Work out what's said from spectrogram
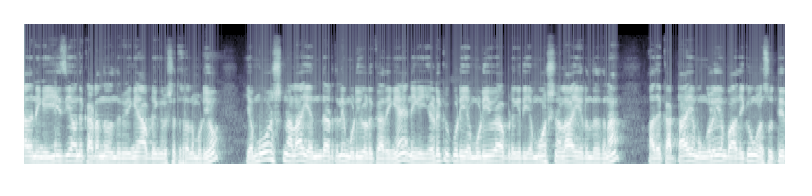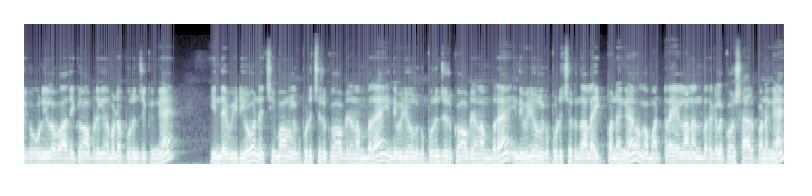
அதை நீங்கள் ஈஸியாக வந்து கடந்து வந்துடுவீங்க அப்படிங்கிற விஷயத்த சொல்ல முடியும். எமோஷ்னலாக எந்த இடத்துலையும் முடிவு எடுக்காதீங்க. நீங்கள் எடுக்கக்கூடிய முடிவு அப்படிங்கிறது எமோஷ்னலாக இருந்ததுன்னா அது கட்டாயம் உங்களையும் பாதிக்கும் உங்களை சுற்றி இருக்கக்கூடியவங்கள பாதிக்கும் அப்படிங்கிறத மட்டும் புரிஞ்சுக்குங்க. இந்த வீடியோ நிச்சயமாக உங்களுக்கு பிடிச்சிருக்கும் அப்படின்னு நம்புறேன். இந்த வீடியோ உங்களுக்கு புரிஞ்சிருக்கும் அப்படின்னு நம்புறேன். இந்த வீடியோ உங்களுக்கு பிடிச்சிருந்தா லைக் பண்ணுங்கள் உங்கள் மற்ற எல்லா நண்பர்களுக்கும் ஷேர் பண்ணுங்கள்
